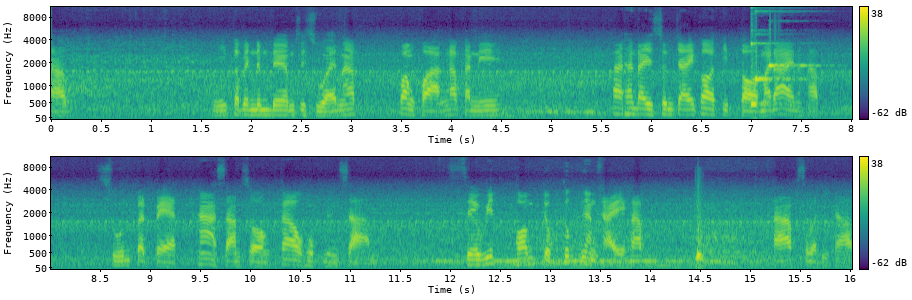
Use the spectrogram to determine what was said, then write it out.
ครับ นี่ก็เป็นเดิมๆสวยๆนะครับกว้างขวางครับคันนี้ ถ้าท่านใดสนใจก็ติดต่อมาได้นะครับ 088-532-9613 เซวิทพร้อมจบทุกเงื่อนไขครับ ครับ สวัสดีครับ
